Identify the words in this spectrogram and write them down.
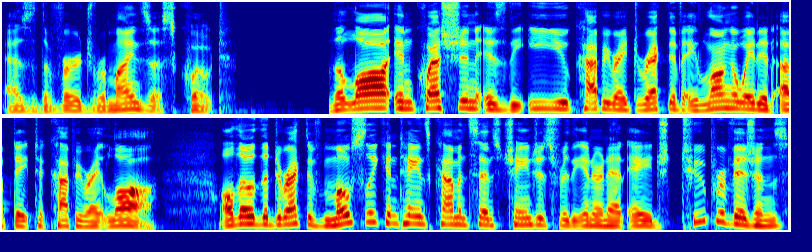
As The Verge reminds us, quote, the law in question is the EU Copyright Directive, a long awaited update to copyright law. Although the directive mostly contains common sense changes for the internet age, two provisions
